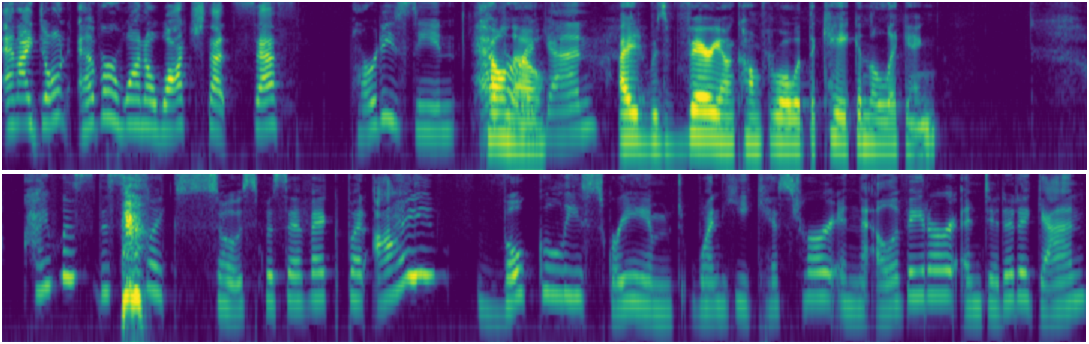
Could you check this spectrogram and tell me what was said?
and I don't ever want to watch that Seth party scene Hell ever no. again. I was very uncomfortable with the cake and the licking. I was, this is like so specific, but I vocally screamed when he kissed her in the elevator and did it again.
